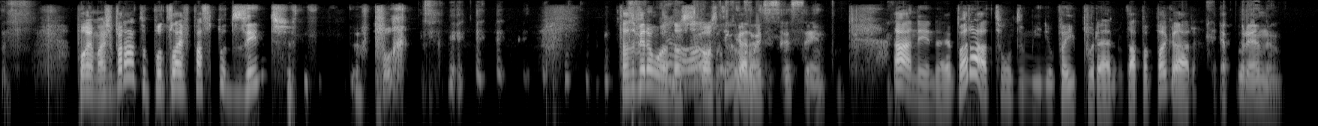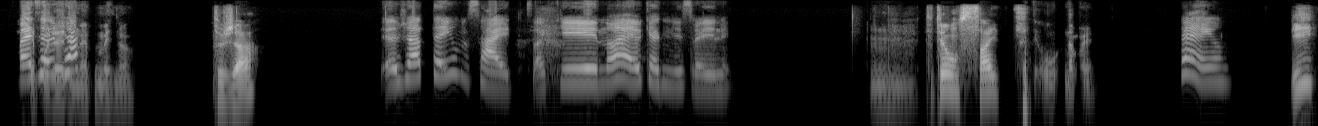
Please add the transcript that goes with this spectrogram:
Porra, é mais barato. O ponto live passa para 200. Porra. Estás a ver aonde? Ponto Stinger? com é 60. Ah, Nena, é barato um domínio para ir por ano. Dá para pagar. É por ano. Mas é por eu ano, já, não é por mês não. Tu já? eu já tenho um site, só que não é eu que administro ele. Uhum. Tu tem um site. O- Tenho. E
